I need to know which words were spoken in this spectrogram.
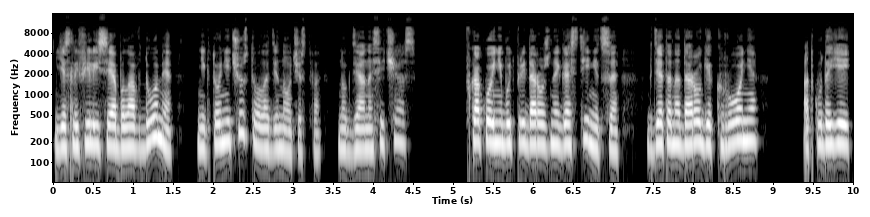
Если Фелисия была в доме, Никто не чувствовал одиночества, но где она сейчас? В какой-нибудь придорожной гостинице, где-то на дороге к Роне, откуда ей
